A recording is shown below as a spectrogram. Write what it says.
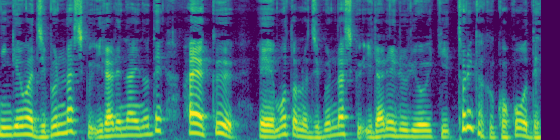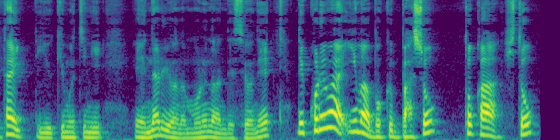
人間は自分らしくいられないので早く、え、元の自分らしくいられる領域とにかくここを出たいっていう気持ちになるようなものなんですよね。でこれは今僕場所とか人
